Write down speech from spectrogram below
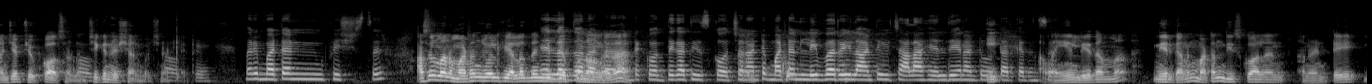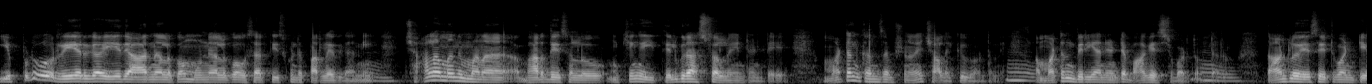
అని చెప్పి చెప్పుకోవాల్సి ఉంటుంది. చికెన్ విషయానికి వచ్చినట్లయితే. మరి మటన్ ఫిష్ సార్? అసలు మనం మటన్ జోలికి వెళ్ళొద్దని చెప్పి అని కదా. అంటే కొద్దిగా తీసుకోవచ్చు అంటే మటన్ లివర్ ఇలాంటివి చాలా హెల్దీ అని అంటూ ఉంటారు కదా అలా ఏం లేదమ్మా. మీరు కనుక మటన్ తీసుకోవాలని అని అంటే ఎప్పుడో రేర్గా ఏది ఆరు నెలలకో మూడు నెలలకో ఒకసారి తీసుకుంటే పర్లేదు కానీ చాలామంది మన భారతదేశంలో ముఖ్యంగా ఈ తెలుగు రాష్ట్రాల్లో ఏంటంటే మటన్ కన్సంప్షన్ అనేది చాలా ఎక్కువగా ఉంటుంది. ఆ మటన్ బిర్యానీ అంటే బాగా ఇష్టపడుతుంటారు. దాంట్లో వేసేటువంటి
